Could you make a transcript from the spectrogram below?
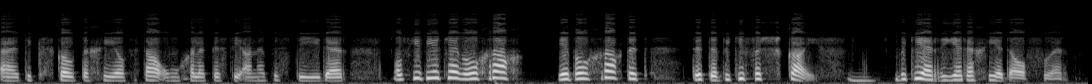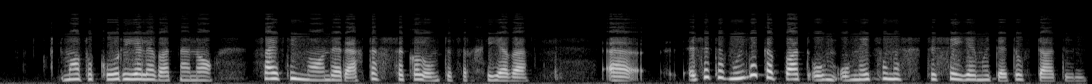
uh die skuld te gee of as daar ongeluk is die ander bestuurder of jy weet jy wil graag jy wil graag dit dit 'n bietjie verskuif. 'n mm. bietjie 'n rede gee daarvoor maar vir Corriele wat nou na 15 maande regtig sukkel om te vergewe. Uh is dit 'n moeilike pad om om net sommer te sê jy moet dit of dat doen.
